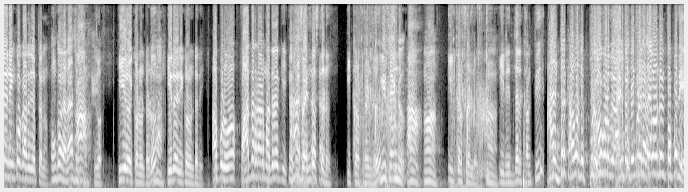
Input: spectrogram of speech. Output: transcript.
నేను ఇంకో కథ చెప్తాను. ఇంకో కదా ఇగో హీరో ఇక్కడ ఉంటాడు హీరోయిన్ ఇక్కడ ఉంటది. అప్పుడు ఫాదర్ రాడు మధ్యలోకి ఫ్రెండ్ వస్తాడు. ఇక్కడ ఫ్రెండ్. ఈ ఫ్రెండ్. ఇక్కడ ఫ్రెండ్. వీరిద్దరు కలిపి వాళ్ళిద్దరు కలవడదు ఎప్పుడు. తప్పది.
